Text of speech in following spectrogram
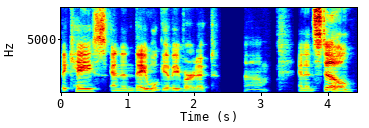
the case and then they will give a verdict. Um, and then still,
